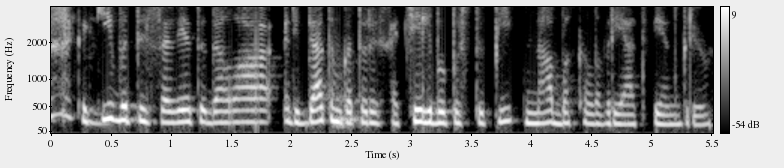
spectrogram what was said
какие бы ты советы дала ребятам, которые хотели бы поступить на бакалавриат в Венгрию?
